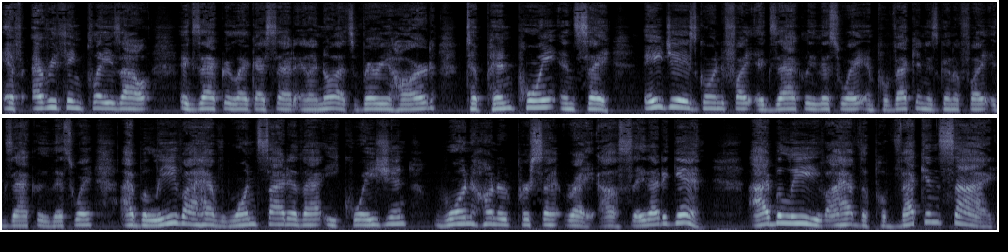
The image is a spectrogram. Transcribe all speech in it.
if everything plays out exactly like I said, and I know that's very hard to pinpoint and say AJ is going to fight exactly this way and Povetkin is going to fight exactly this way, I believe I have one side of that equation 100% right. I'll say that again. I believe I have the Povetkin side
